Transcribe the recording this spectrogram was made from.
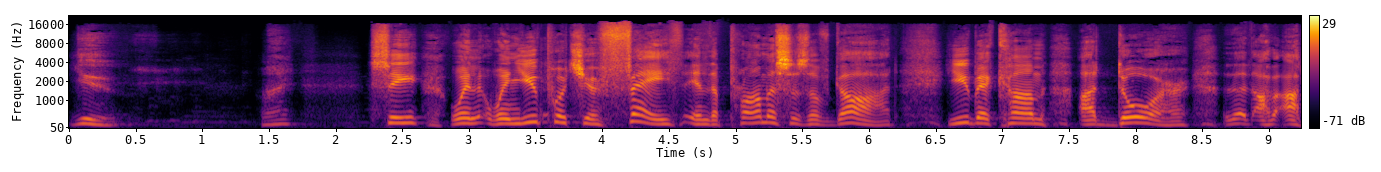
You. Right? See, when, when you put your faith in the promises of God, you become a door, a, a,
